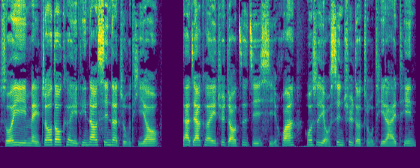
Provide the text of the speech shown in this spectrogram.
所以每周都可以听到新的主题哦，大家可以去找自己喜欢或是有兴趣的主题来听。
